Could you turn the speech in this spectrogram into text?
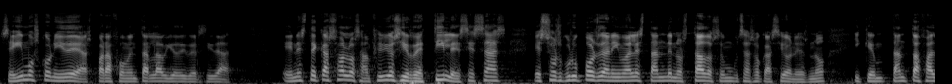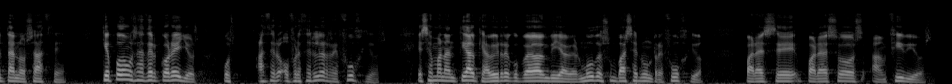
Seguimos con ideas para fomentar la biodiversidad. En este caso a los anfibios y reptiles, esos grupos de animales tan denostados en muchas ocasiones ¿no? y que tanta falta nos hace. ¿Qué podemos hacer con ellos? Pues ofrecerles refugios. Ese manantial que habéis recuperado en Villabermudo es un, va a ser un refugio para, ese, para esos anfibios.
